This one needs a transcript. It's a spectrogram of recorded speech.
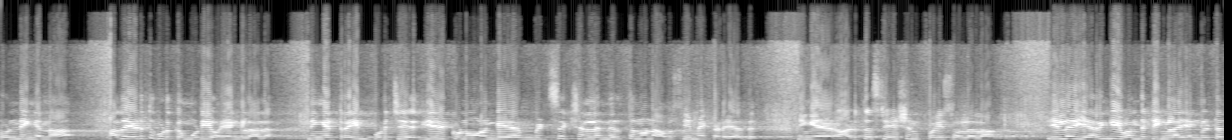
சொன்னீங்கன்னா அதை எடுத்து கொடுக்க முடியும் எங்களால். நீங்கள் ட்ரெயின் பிடிச்சி இழுக்கணும் அங்கேயே மிட் செக்ஷனில் நிறுத்தணும்னு அவசியமே கிடையாது. நீங்கள் அடுத்த ஸ்டேஷனுக்கு போய் சொல்லலாம். இல்லை இறங்கி வந்துட்டிங்களா எங்கள்கிட்ட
